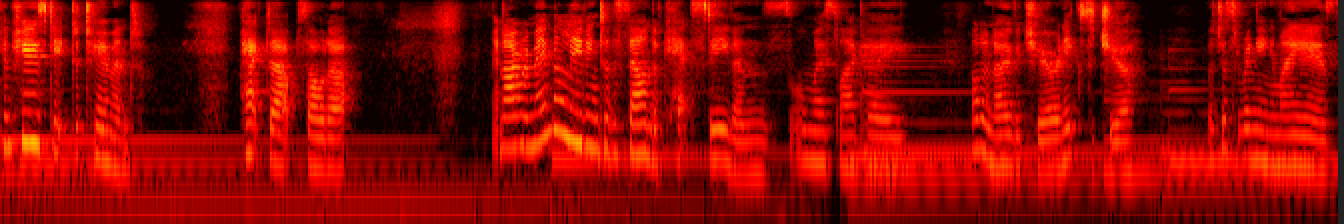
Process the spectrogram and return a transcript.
confused yet determined. Packed up, sold up. And I remember leaving to the sound of Cat Stevens, almost like a, not an overture, an exuture. It was just ringing in my ears.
